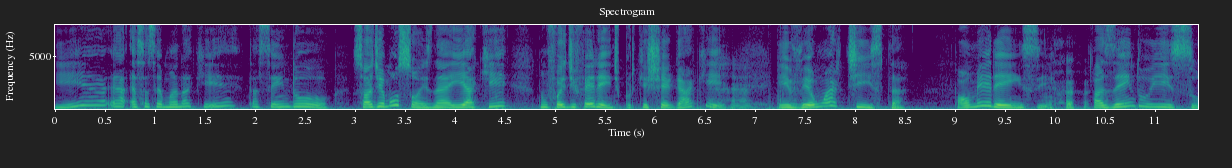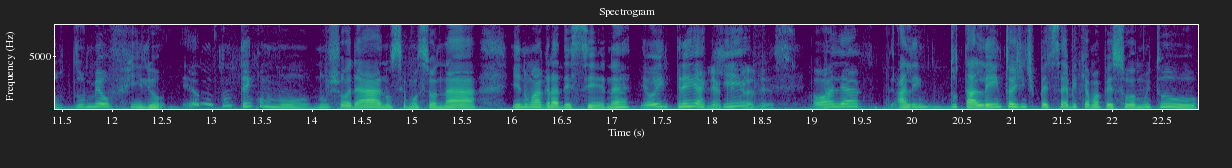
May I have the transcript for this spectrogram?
E é, essa semana aqui está sendo só de emoções, né? E aqui não foi diferente, porque chegar aqui e ver um artista palmeirense fazendo isso do meu filho, eu não, não tem como não chorar, não se emocionar e não agradecer, né? Eu entrei aqui. Eu que agradeço. Olha, além do talento, a gente percebe que é uma pessoa muito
